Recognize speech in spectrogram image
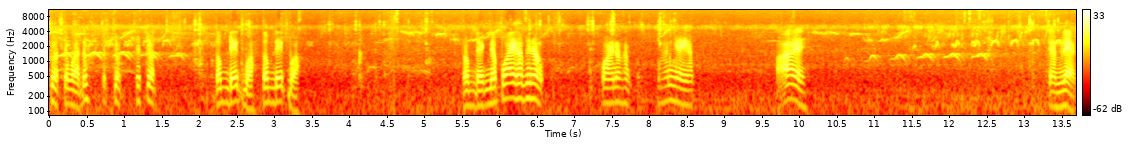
จวดจังหวัดดูจะจวดจะจวดตบเด็กบ่ตบเด็กบ่ตบเด็กเดี๋ยวปล่อยครับพี่น้องปล่อยนะครับ มันไงครับ ไปแต้มแรก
